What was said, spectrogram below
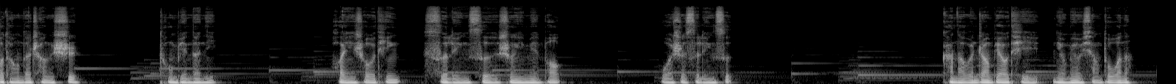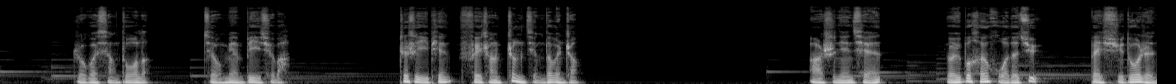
不同的城市，同频的你。欢迎收听四零四声音面包，我是四零四。看到文章标题，你有没有想多呢？如果想多了，就面壁去吧。这是一篇非常正经的文章。二十年前，有一部很火的剧，被许多人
